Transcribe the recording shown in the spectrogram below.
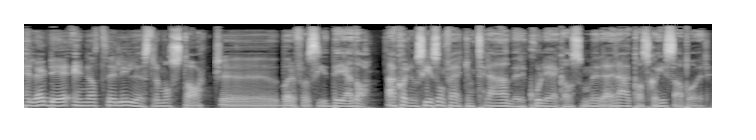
Heller det enn at Lillestrøm må starte, eh, bare for å si det, da. Jeg kan jo si sånn, for jeg er ikke noen trenerkollega som Reka skal hisse seg oppover.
